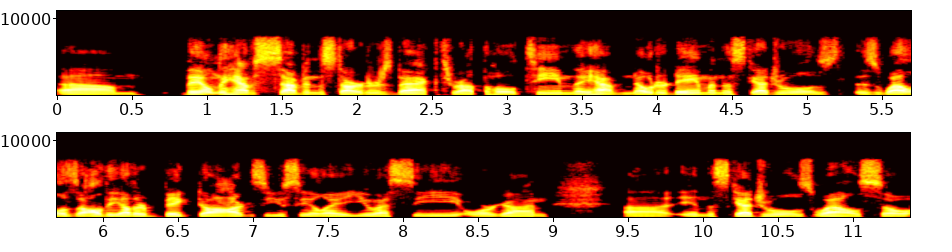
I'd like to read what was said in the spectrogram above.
Um, they only have seven starters back throughout the whole team. They have Notre Dame on the schedule as, as well as all the other big dogs, UCLA, USC, Oregon, uh, in the schedule as well. So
